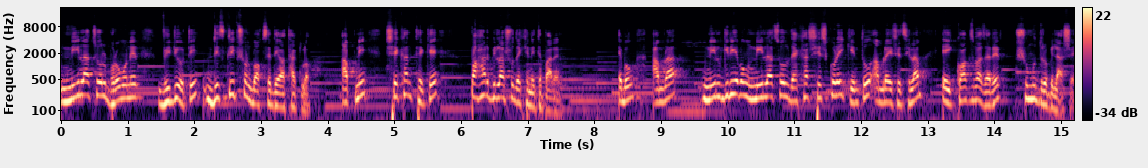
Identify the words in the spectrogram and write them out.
নীলাচল ভ্রমণের ভিডিওটি ডিসক্রিপশন বক্সে দেওয়া থাকল। আপনি সেখান থেকে পাহাড় বিলাসও দেখে নিতে পারেন। এবং আমরা নীলগিরি এবং নীলাচল দেখা শেষ করেই কিন্তু আমরা এসেছিলাম এই কক্সবাজারের সমুদ্র বিলাসে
